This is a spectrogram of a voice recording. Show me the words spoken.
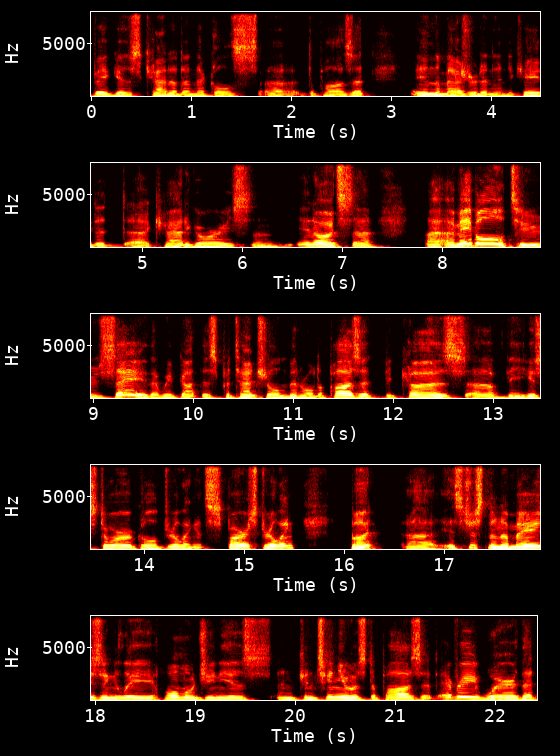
big as Canada Nickel's deposit in the measured and indicated uh, categories. And, you know, it's, uh, I, am able to say that we've got this potential mineral deposit because of the historical drilling. It's sparse drilling, but uh, it's just an amazingly homogeneous and continuous deposit. Everywhere that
